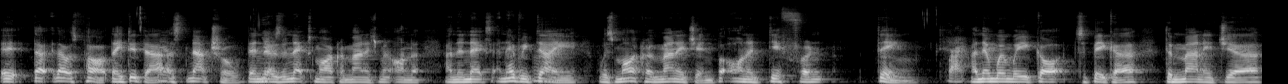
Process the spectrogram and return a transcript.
it, that, that was part, they did that Yeah. as natural. Then there was the next micromanagement on the, and the next, and every mm. day was micromanaging, but on a different thing. Right. And then when we got bigger, the manager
